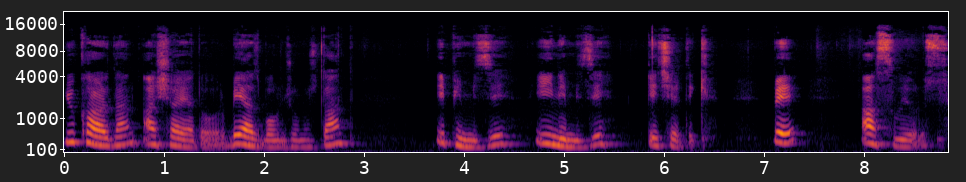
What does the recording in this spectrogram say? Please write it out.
Yukarıdan aşağıya doğru beyaz boncuğumuzdan ipimizi, iğnemizi geçirdik ve aslıyoruz.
